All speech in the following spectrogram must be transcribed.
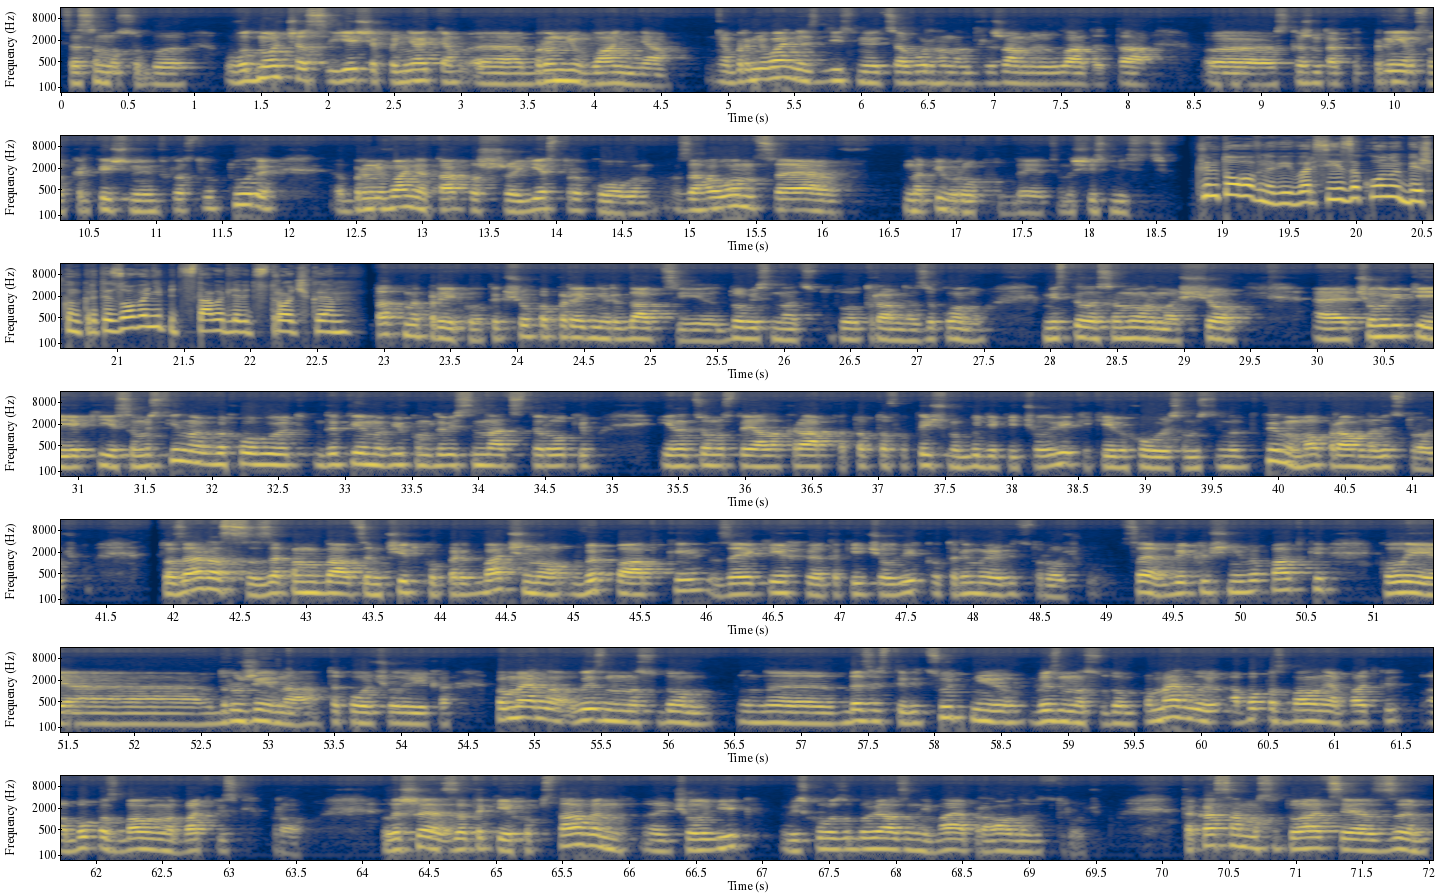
Це само собою. Водночас є ще поняття е, бронювання. Бронювання здійснюється в органах державної влади та, е, скажімо так, підприємствах критичної інфраструктури. Бронювання також є строковим. Загалом це на півроку дається, на 6 місяців. Крім того, в новій версії закону більш конкретизовані підстави для відстрочки. Так, наприклад, якщо в попередній редакції до 18 травня закону містилася норма, що е, чоловіки, які самостійно виховують дитину віком до 18 років, і на цьому стояла крапка, тобто фактично будь-який чоловік, який виховує самостійну дитину, мав право на відстрочку. То зараз законодавцем чітко передбачено випадки, за яких е, такий чоловік отримує відстрочку. Це виключні випадки, коли е, дружина такого чоловіка померла, визнана судом е, безвісти відсутньою, визнана судом померлою або позбавлена батьки, або позбавлена батьківських прав. Лише за таких обставин е, чоловік військовозобов'язаний має право на відстрочку. Така сама ситуація з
